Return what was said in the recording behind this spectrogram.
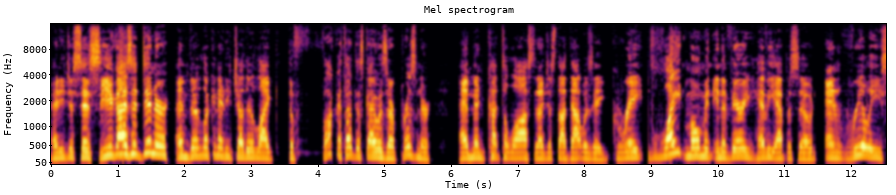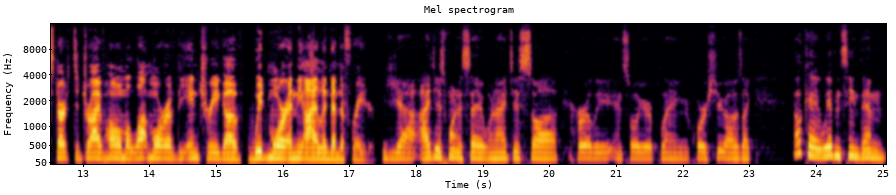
And he just says, See you guys at dinner. And they're looking at each other like, The fuck? I thought this guy was our prisoner. And then cut to Lost. And I just thought that was a great light moment in a very heavy episode and really starts to drive home a lot more of the intrigue of Widmore and the island and the freighter. Yeah, I just want to say when I just saw Hurley and Sawyer playing horseshoe, I was like, okay, we haven't seen them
